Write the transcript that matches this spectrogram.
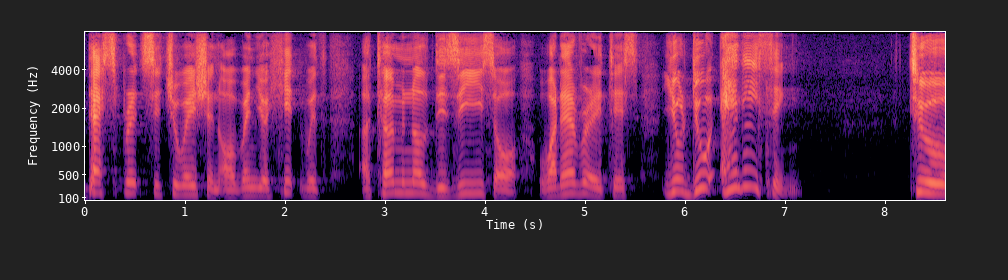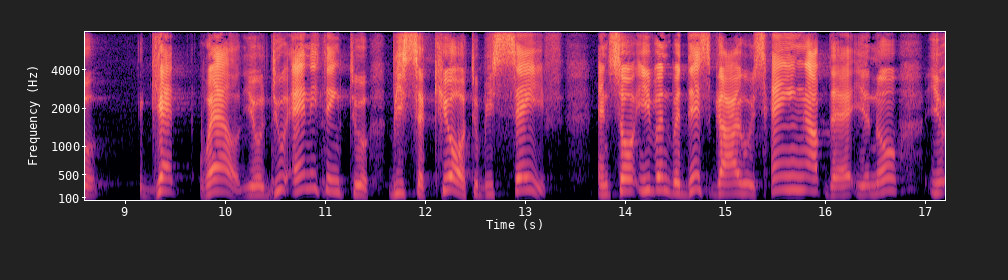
desperate situation or when you're hit with a terminal disease or whatever it is. You'll do anything to get well. You'll do anything to be secure, to be safe. And so, even with this guy who's hanging up there, you know, you,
